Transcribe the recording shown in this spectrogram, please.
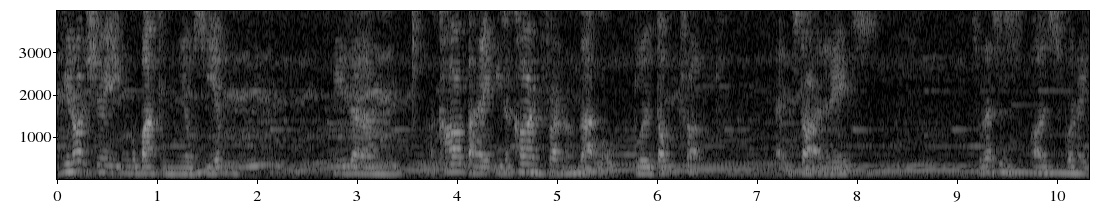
if you're not sure, you can go back and you'll see him. He's um, a car behind, he's a car in front of that little blue dump truck at the start of the race. So this is us going to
